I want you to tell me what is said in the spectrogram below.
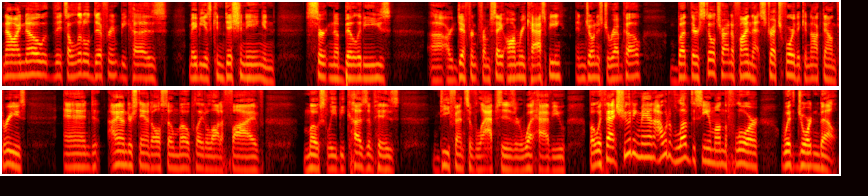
Now, I know it's a little different because maybe his conditioning and certain abilities uh, are different from, say, Omri Caspi and Jonas Jerebko, but they're still trying to find that stretch four that can knock down threes. And I understand also Mo played a lot of five, mostly because of his defensive lapses or what have you. But with that shooting, man, I would have loved to see him on the floor with Jordan Bell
